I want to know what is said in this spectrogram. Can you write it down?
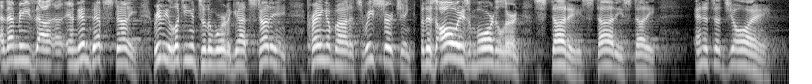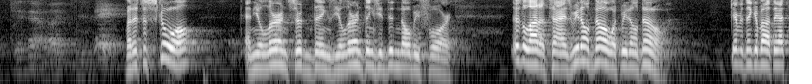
And that means uh, an in depth study, really looking into the Word of God, studying, praying about it, researching. But there's always more to learn. Study, study, study. And it's a joy. But it's a school and you learn certain things. You learn things you didn't know before. There's a lot of times we don't know what we don't know. You ever think about that?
